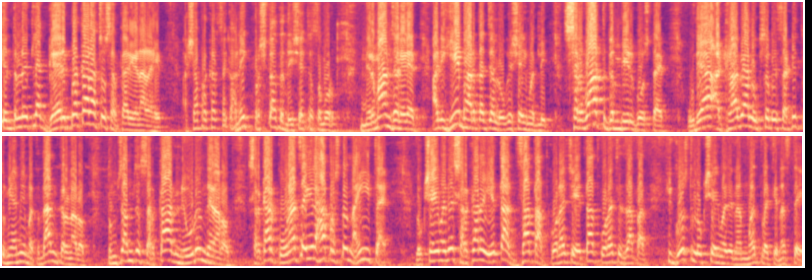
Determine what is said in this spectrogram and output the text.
यंत्रणेतल्या गैरप्रकाराचं सरकार येणार आहे? अशा प्रकारचे अनेक प्रश्न आता देशाच्या समोर निर्माण झालेले आहेत. आणि ही भारताच्या लोकशाहीमधली सर्वात गंभीर गोष्ट आहे. उद्या अठराव्या लोकसभेसाठी तुम्ही आम्ही मतदान करणार आहोत. तुमचं आमचं सरकार निवडून देणार आहोत. सरकार कोणाचं येईल हा प्रश्न नाहीच आहे. लोकशाहीमध्ये सरकार येतात जातात. कोणाचे येतात कोणाचे जातात ही गोष्ट लोकशाहीमध्ये महत्वाची नसते.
